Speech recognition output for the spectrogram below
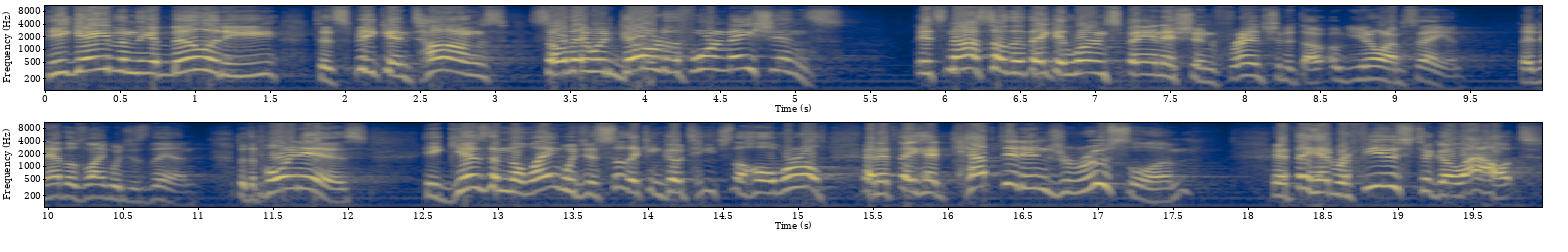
He gave them the ability to speak in tongues so they would go to the foreign nations. It's not so that they could learn Spanish and French, and uh, you know what I'm saying. They didn't have those languages then. But the point is, he gives them the languages so they can go teach the whole world. And if they had kept it in Jerusalem, if they had refused to go out,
